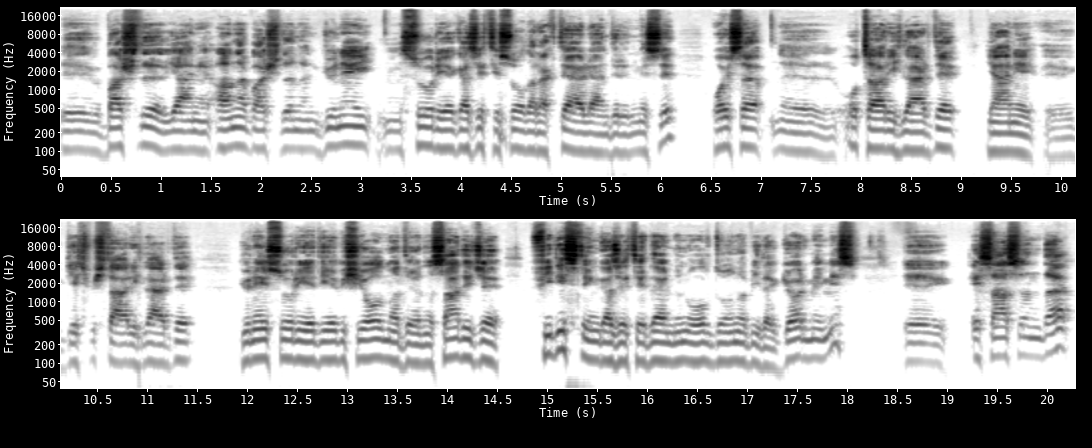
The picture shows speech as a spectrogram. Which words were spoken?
e, başlığı yani ana başlığının Güney Suriye gazetesi olarak değerlendirilmesi oysa e, o tarihlerde yani e, geçmiş tarihlerde Güney Suriye diye bir şey olmadığını sadece Filistin gazetelerinin olduğunu bile görmemiz e, esasında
